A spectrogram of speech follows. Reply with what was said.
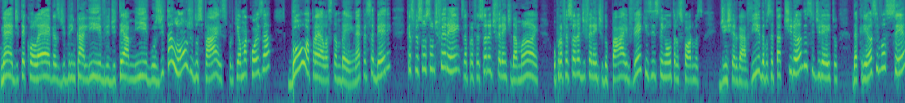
né? de ter colegas, de brincar livre, de ter amigos, de estar tá longe dos pais, porque é uma coisa boa para elas também, né? Perceberem que as pessoas são diferentes, a professora é diferente da mãe, o professor é diferente do pai, ver que existem outras formas de enxergar a vida, você está tirando esse direito da criança e você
